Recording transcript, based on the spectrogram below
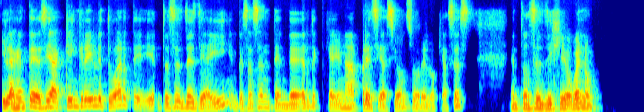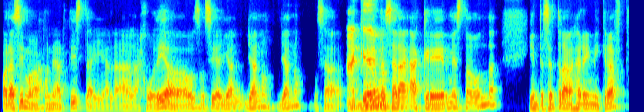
y la gente decía, qué increíble tu arte. Y entonces desde ahí empezás a entender de que hay una apreciación sobre lo que haces. Entonces dije, bueno, ahora sí me voy a poner artista y a la, a la jodida, vamos, o sea, ya, ya no, ya no, o sea, ah, voy a empezar a, creerme esta onda y empecé a trabajar en mi craft.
